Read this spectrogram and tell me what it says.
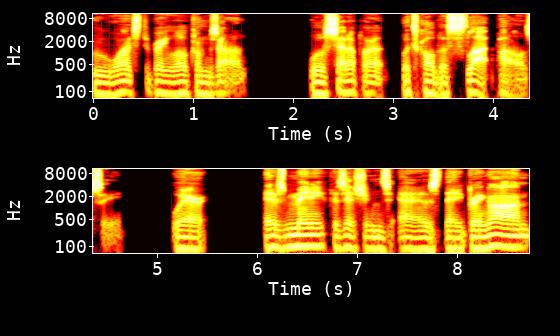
who wants to bring locums on will set up a what's called a slot policy, where as many physicians as they bring on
